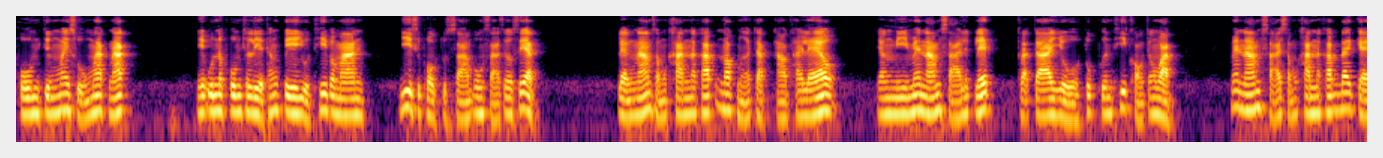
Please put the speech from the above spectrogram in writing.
ภูมิจึงไม่สูงมากนัก มีอุณหภูมิเฉลี่ยทั้งปีอยู่ที่ประมาณ 26.3 องศาเซลเซียส แหล่งน้ำสำคัญนะครับ นอกเหนือจากอ่าวไทยแล้ว ยังมีแม่น้ำสายเล็กๆ กระจายอยู่ทุกพื้นที่ของจังหวัด แม่น้ำสายสำคัญนะครับ ได้แก่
